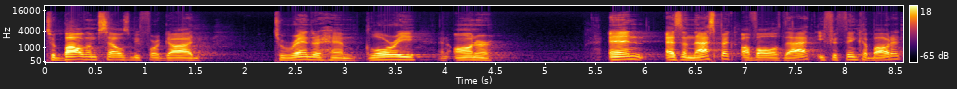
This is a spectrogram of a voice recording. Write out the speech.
to bow themselves before God, to render Him glory and honor. And as an aspect of all of that, if you think about it,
